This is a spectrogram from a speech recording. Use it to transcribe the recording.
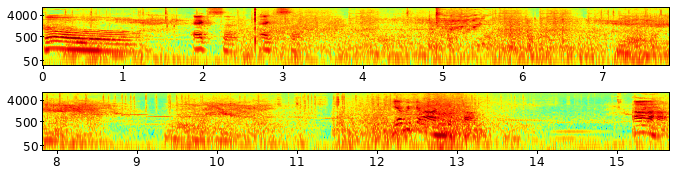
So. Exit, exit. Hier habe ich ja angefangen. Aha.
